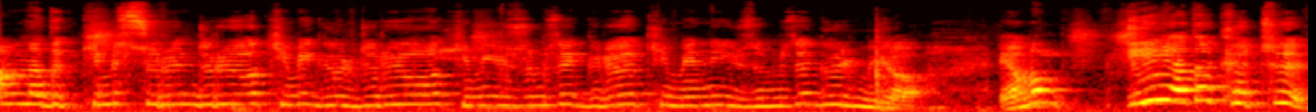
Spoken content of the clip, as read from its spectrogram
anladık. Kimi süründürüyor, kimi güldürüyor, kimi yüzümüze gülüyor, kiminin yüzümüze gülmüyor. E ama iyi ya da kötü.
